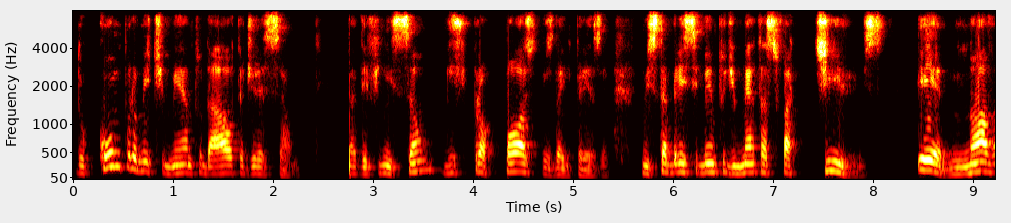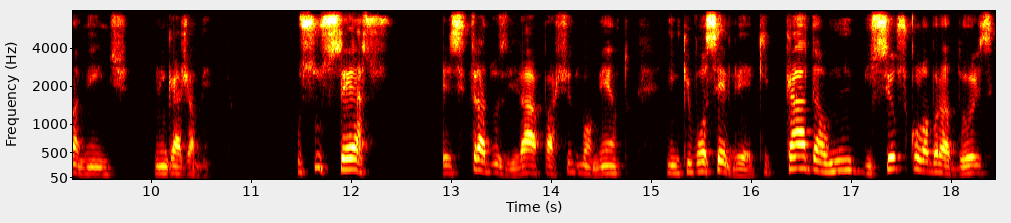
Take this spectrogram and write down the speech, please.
do comprometimento da alta direção, na definição dos propósitos da empresa, no estabelecimento de metas factíveis e, novamente, no engajamento. O sucesso se traduzirá a partir do momento em que você vê que cada um dos seus colaboradores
